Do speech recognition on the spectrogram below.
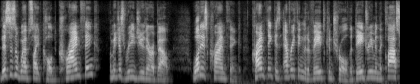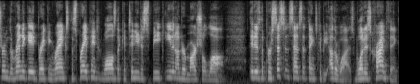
This is a website called CrimethInc. Let me just read you their about. What is CrimethInc? CrimethInc is everything that evades control. The daydream in the classroom, the renegade breaking ranks, the spray-painted walls that continue to speak even under martial law. It is the persistent sense that things could be otherwise. What is CrimethInc?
